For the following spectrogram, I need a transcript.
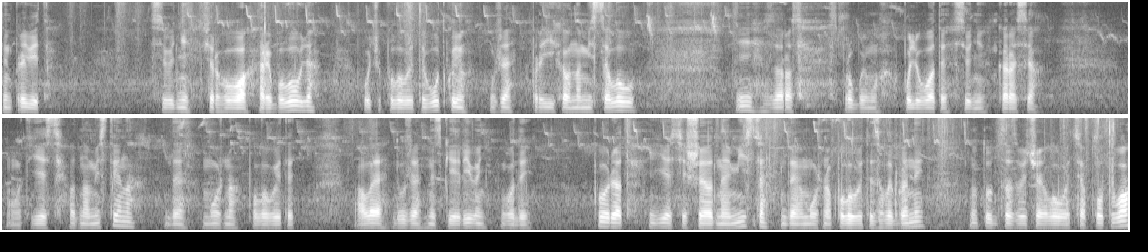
Всім привіт! Сьогодні чергова риболовля. Хочу половити вудкою. Вже приїхав на місце лову. І зараз спробуємо полювати сьогодні карася. От, є одна містина, де можна половити, але дуже низький рівень води. Поряд є ще одне місце, де можна половити з глибини. Ну, тут зазвичай ловиться плотва.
